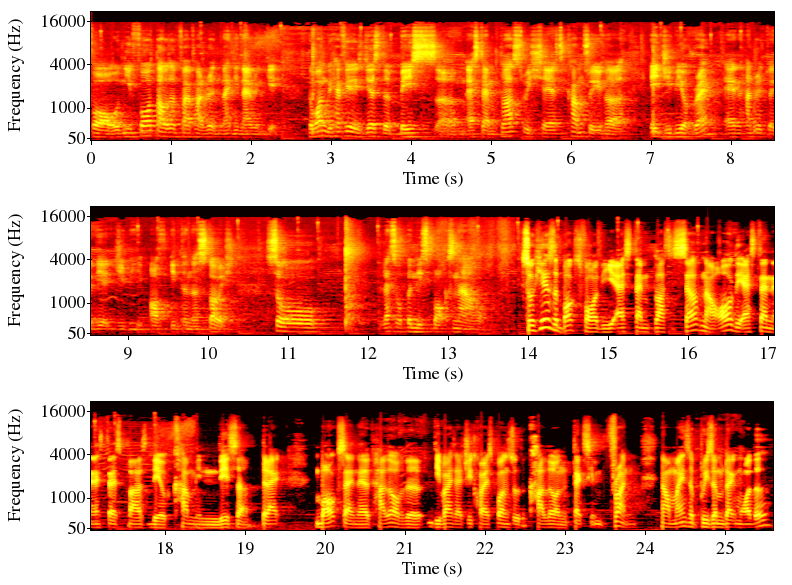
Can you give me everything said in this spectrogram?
for only 4599 ringgit the one we have here is just the base um, S10 Plus which has, comes with uh, 8 GB of RAM and 128 GB of internal storage. So let's open this box now. So here's the box for the S10 Plus itself. Now all the S10 and S10 Plus they'll come in this uh, black box and the color of the device actually corresponds to the color on the text in front. Now mine's a Prism Black model,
